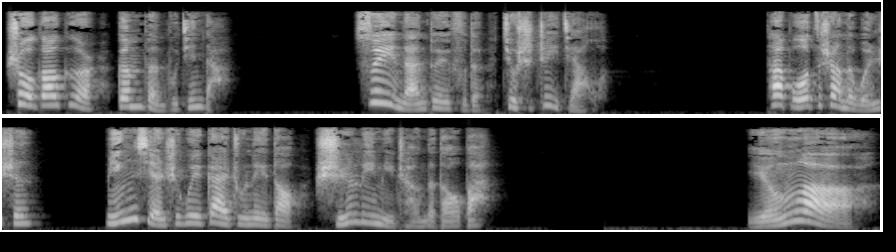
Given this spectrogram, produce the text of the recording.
瘦高个儿根本不禁打，最难对付的就是这家伙。他脖子上的纹身。明显是为盖住那道十厘米长的刀疤。赢了，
